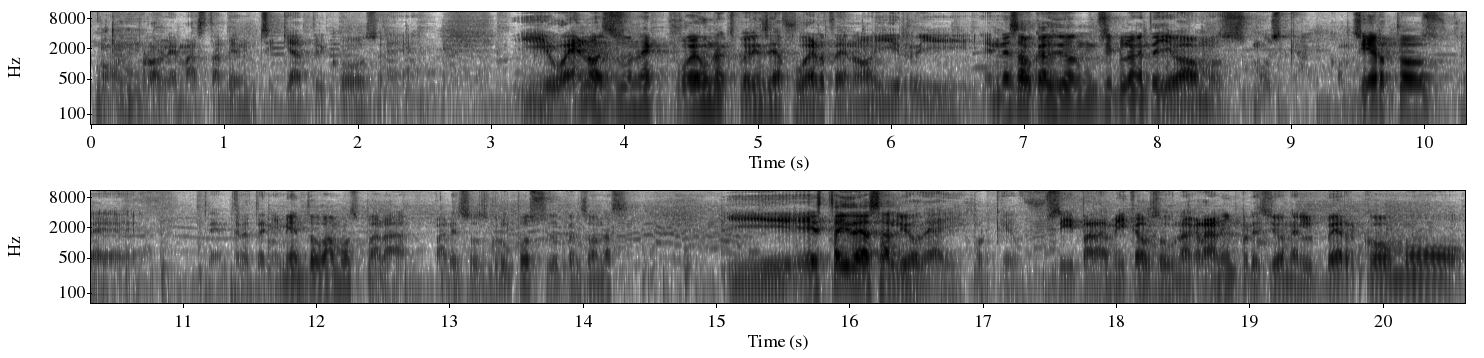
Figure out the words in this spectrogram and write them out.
con problemas también psiquiátricos. Eh, y bueno, eso fue una experiencia fuerte, ¿no? Ir y en esa ocasión simplemente llevábamos música, conciertos, eh, entretenimiento, vamos, para, para esos grupos de personas. Y esta idea salió de ahí, porque sí, para mí causó una gran impresión el ver cómo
